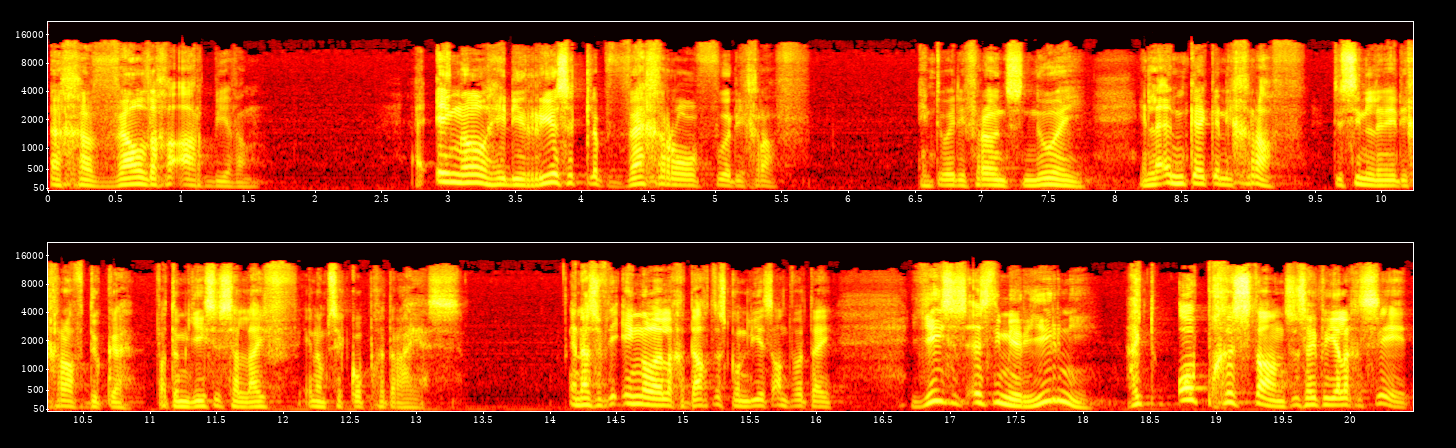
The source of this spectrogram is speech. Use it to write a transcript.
'n geweldige aardbewing. 'n Engel het die reuse klip weggerol voor die graf. En toe hy die vrouens nooi en hulle inkyk in die graf, toe sien hulle net die grafdoeke wat om Jesus se lyf en om sy kop gedraai is. En asof die engel hulle gedagtes kon lees, antwoord hy: Jesus is nie meer hier nie. Hy het opgestaan soos hy vir julle gesê het.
